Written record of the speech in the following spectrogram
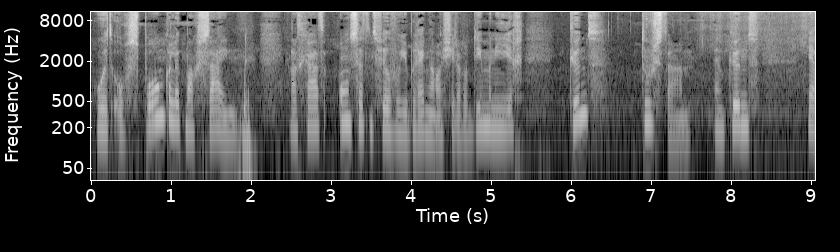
hoe het oorspronkelijk mag zijn. En dat gaat ontzettend veel voor je brengen als je dat op die manier kunt toestaan. En kunt ja,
